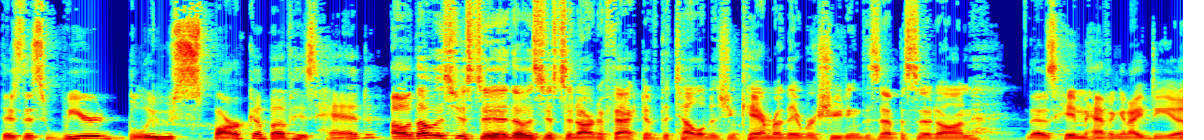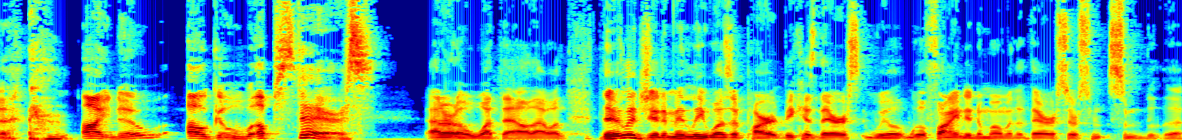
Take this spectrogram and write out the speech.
there's this weird blue spark above his head. Oh, that was just a that was just an artifact of the television camera they were shooting this episode on. That was him having an idea. I know. I'll go upstairs. I don't know what the hell that was. There legitimately was a part because there's we'll we'll find in a moment that there are some some uh,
